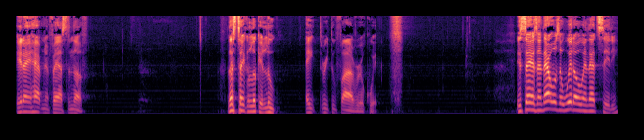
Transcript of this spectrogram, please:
It ain't happening fast enough. Let's take a look at Luke 8, 3 through 5, real quick. It says, And there was a widow in that city,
